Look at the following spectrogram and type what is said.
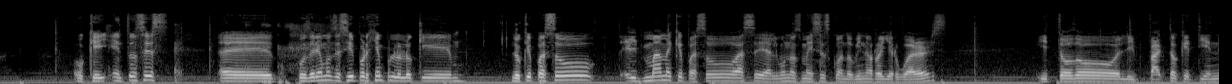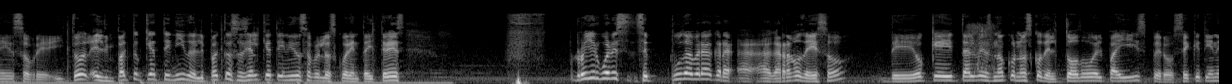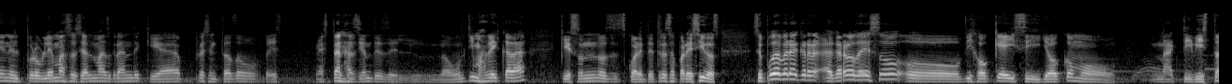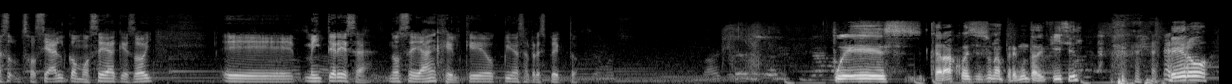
Ok, entonces eh, podríamos decir, por ejemplo, lo que lo que pasó, el mame que pasó hace algunos meses cuando vino Roger Waters y todo el impacto que tiene sobre y todo el impacto que ha tenido, el impacto social que ha tenido sobre los 43. Roger Waters se pudo haber agarrado de eso, de ok, tal vez no conozco del todo el país, pero sé que tienen el problema social más grande que ha presentado es- esta nación desde la última década, que son los 43 aparecidos. ¿Se puede haber agar- agarrado de eso o dijo, ok, sí, yo como activista so- social, como sea que soy, eh, me interesa? No sé, Ángel, ¿qué opinas al respecto? Pues, carajo, esa es una pregunta difícil. Pero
